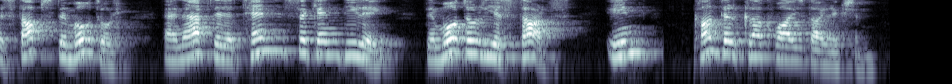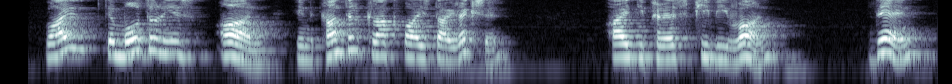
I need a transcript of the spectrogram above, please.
stops the motor and after a 10 second delay, the motor restarts in counterclockwise direction. While the motor is on in counterclockwise direction, I depress PB1, then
